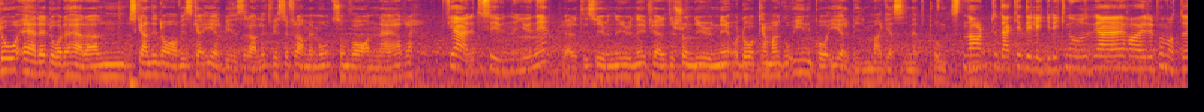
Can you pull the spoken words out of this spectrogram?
då är det då det här mm, skandinaviska elbilsrallyt vi ser fram emot som var när? 4. til 7. juni. 4 till 7 juni, 4 till 7 juni och då kan man gå in på elbilmagasinet.se Snart. Det, ikke, det ligger ikke noe Jeg har på en måte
